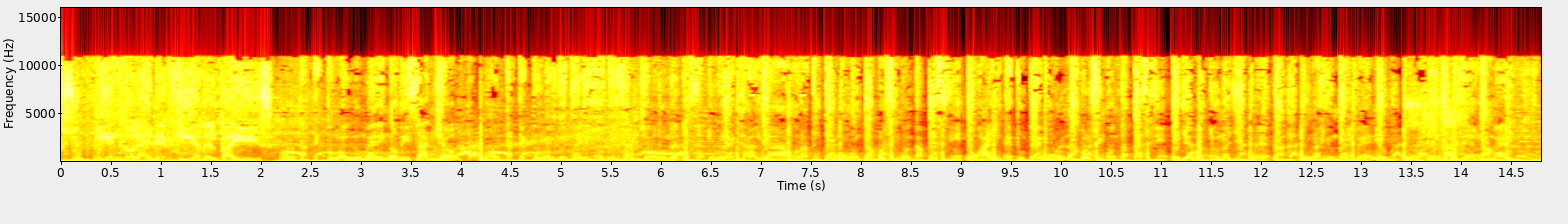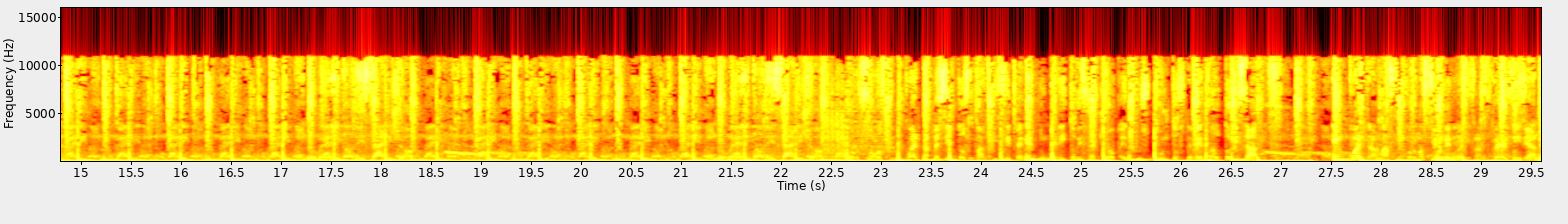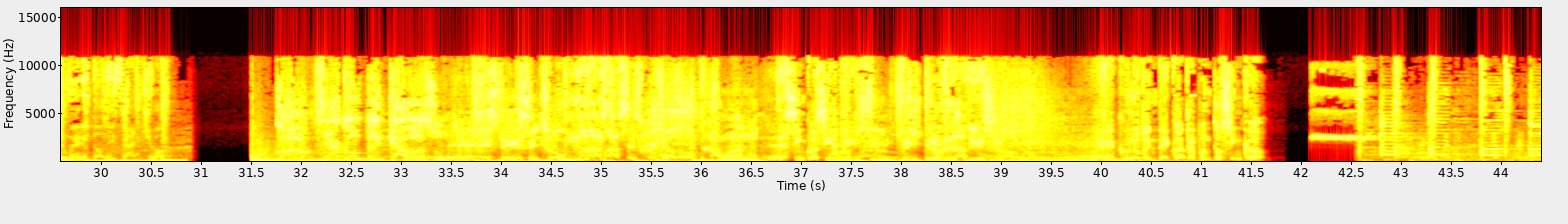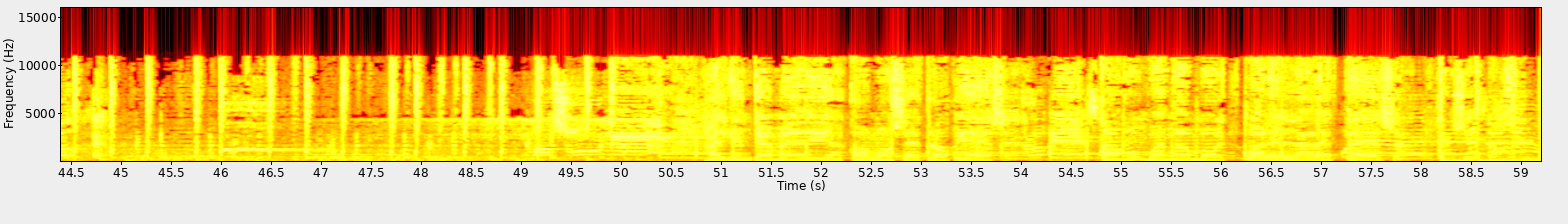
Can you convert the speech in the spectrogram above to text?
Supliendo la energía del país. Póntate con el numerito Disacho. Póntate con el numerito Disacho. Donde tú haces tu recarga, ahora tú te montas por 50 pesitos. Ahí es que tú te burlas. Por 50 pesitos, llévate una jipeta, una Hyundai Venue, una de tarjeta. Numerito, numerito, numerito, numerito, numerito, numerito, numerito Disacho. Numerito, numerito, numerito, numerito, numerito, numerito Disacho. Por solo 50 pesitos participa en el numerito Disacho en tus puntos de venta autorizados. Encuentra más información en nuestras redes sociales. Numerito Disacho. ¿Cómo se ha complicado el asunto? Este es el show más, más escuchado. Ah, bueno. De 5 a 7. Sin filtro radio show. Kaku 94.5. Alguien que me diga cómo se tropieza. Con un buen amor, cuál es la destreza. Si estoy sintiendo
